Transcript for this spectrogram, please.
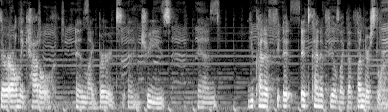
there are only cattle and like birds and trees, and you kind of it it kind of feels like a thunderstorm.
